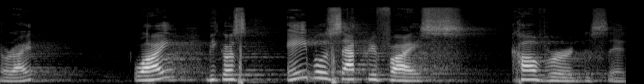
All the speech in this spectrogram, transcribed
All right? Why? Because Abel's sacrifice covered the sin.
